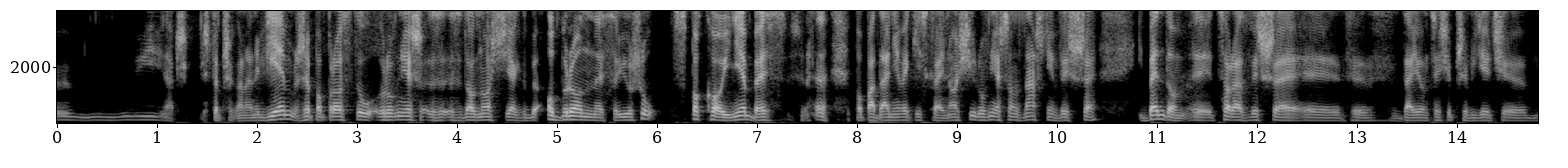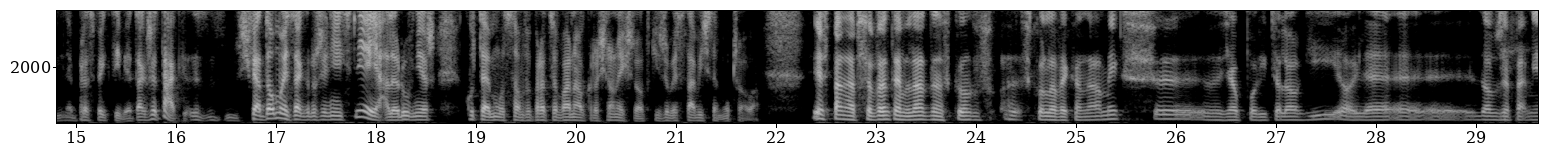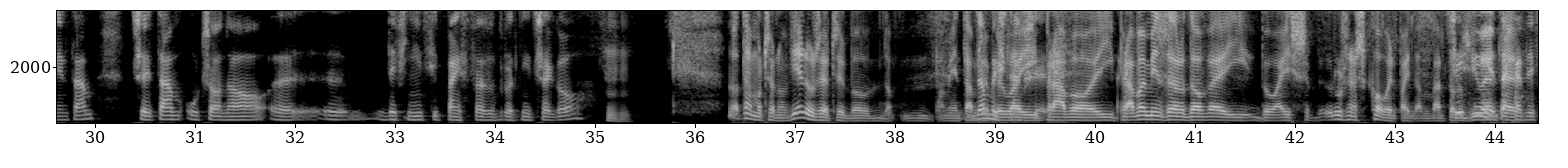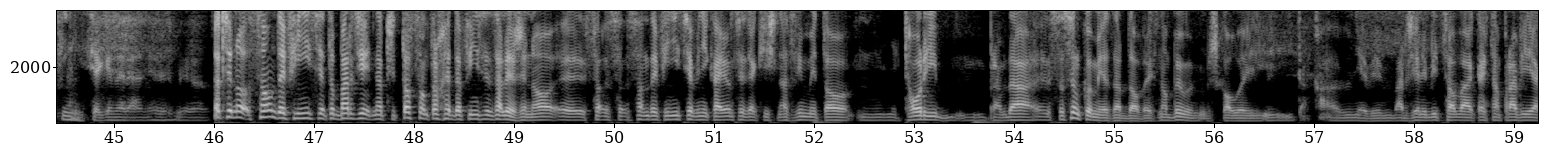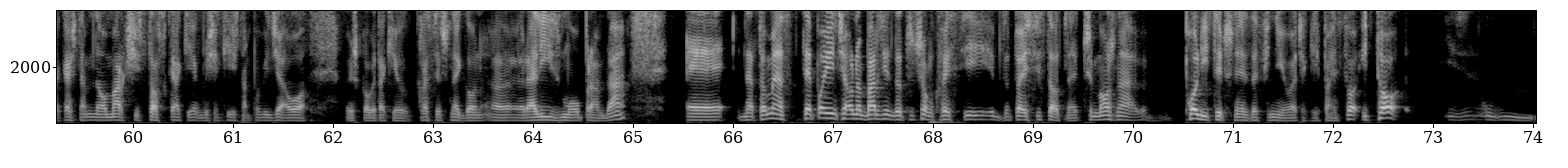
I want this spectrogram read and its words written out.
znaczy jestem przekonany, wiem, że po prostu również zdolności jak gdyby obronne sojuszu spokojnie, bez popadania w jakieś skrajności, również są znacznie wyższe i będą y, coraz wyższe w, w dającej się przewidzieć perspektywie. Także tak, świadomość zagrożenia istnieje, ale również ku temu są wypracowane określone środki, żeby stawić temu czoła. Jest pan absolwentem London School, School of Economics, Wydział Politologii, o ile dobrze pamiętam. Czy tam uczono definicji państwa zbrodniczego? Hmm. No tam uczono wielu rzeczy, bo no, pamiętam, że było i prawo, i prawo międzynarodowe, i była i różne szkoły, pamiętam, bardzo Czy lubiłem. Te... taka definicja generalnie rzecz biorąc? Znaczy, no, są definicje, to bardziej, znaczy to są trochę definicje, zależy, no, y, są, są definicje wynikające z jakichś, nazwijmy to, mm, teorii, prawda, stosunków międzynarodowych. No, były szkoły i taka, nie wiem, bardziej lewicowa, jakaś tam prawie, jakaś tam neomarksistowska, jakby się kiedyś tam powiedziało, były szkoły takiego klasycznego e, realizmu, prawda, natomiast te pojęcia, one bardziej dotyczą kwestii, to jest istotne, czy można politycznie zdefiniować jakieś państwo i to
